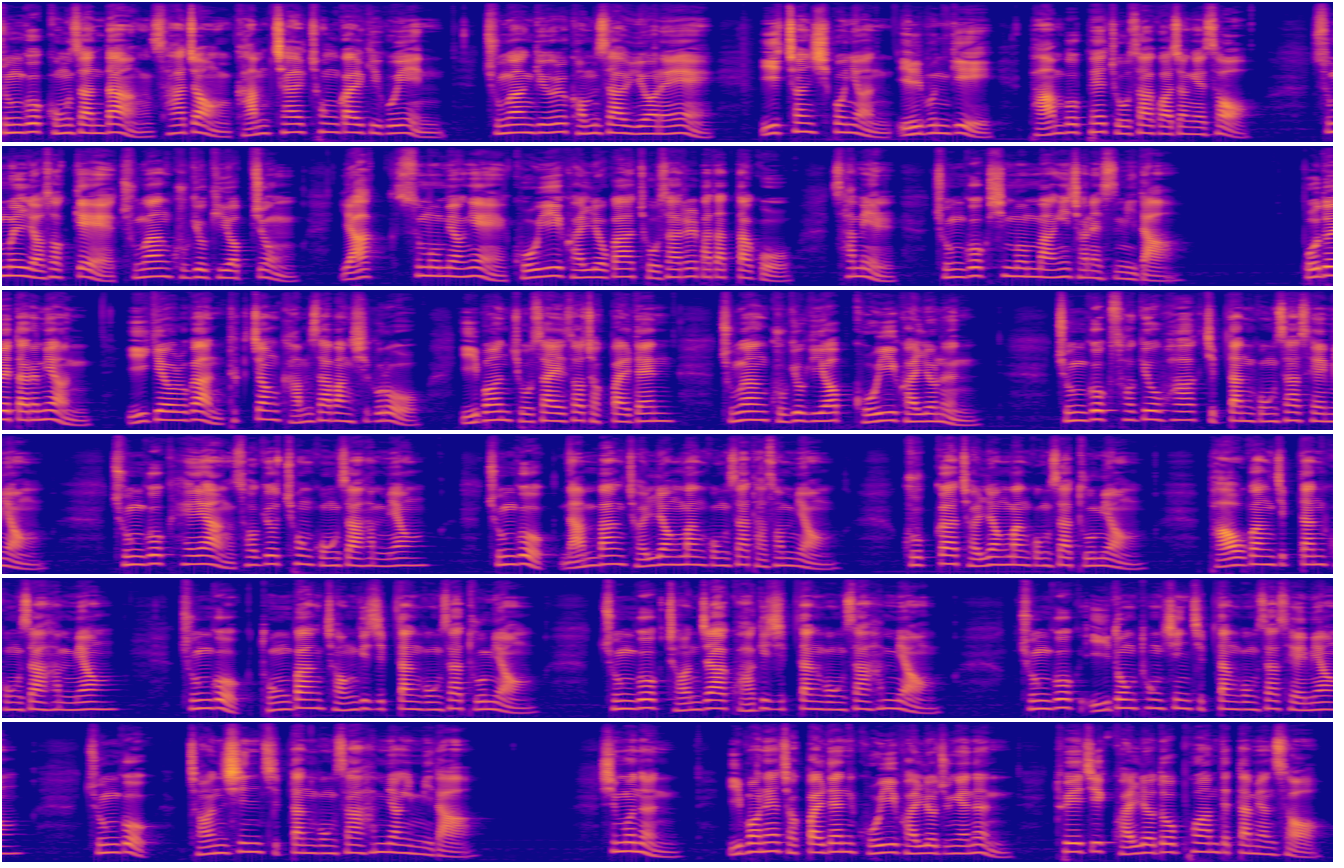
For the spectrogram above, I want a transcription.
중국 공산당 사정 감찰 총괄 기구인 중앙기율검사위원회의 2015년 1분기 반부패 조사 과정에서 26개 중앙국유 기업 중 약 20명의 고위 관료가 조사를 받았다고 3일 중국 신문망이 전했습니다. 보도에 따르면 2개월간 특정 감사 방식으로 이번 조사에서 적발된 중앙국유기업 고위 관료는 중국 석유화학집단공사 3명, 중국 해양석유총공사 1명, 중국 남방전력망공사 5명, 국가전력망공사 2명, 바오광집단공사 1명, 중국 동방전기집단공사 2명, 중국 전자과기집단공사 1명, 중국 이동통신집단공사 3명, 중국 전신집단공사 1명입니다. 신문은 이번에 적발된 고위 관료 중에는 퇴직 관료도 포함됐다면서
